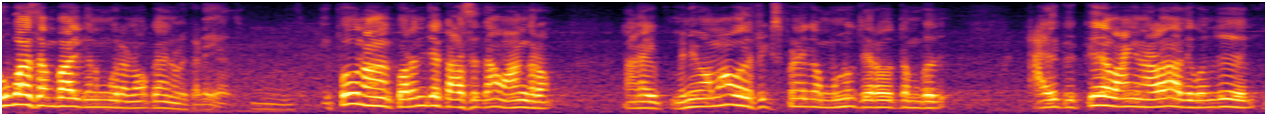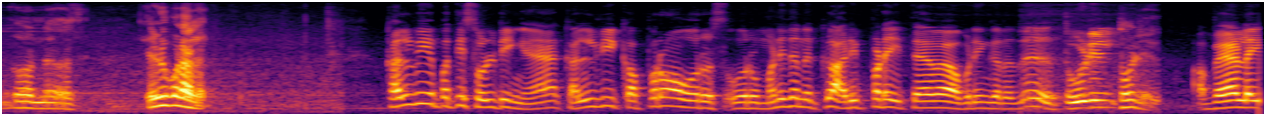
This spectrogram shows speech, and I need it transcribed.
ரூபா சம்பாதிக்கணுங்கிற நோக்கம் எங்களுக்கு கிடையாது. இப்போது நாங்கள் குறைஞ்ச காசு தான் வாங்குகிறோம் நாங்கள் மினிமமாக ஒரு ஃபிக்ஸ் பண்ணியிருக்கோம் முந்நூற்றி இருபத்தொம்பது அதுக்கு கீழே வாங்கினாலும் அது வந்து எழுபடலை கல்வியை பத்தி சொல்லிட்டீங்க. கல்விக்கு அப்புறம் ஒரு ஒரு மனிதனுக்கு அடிப்படை தேவை அப்படிங்கிறது தொழில் தொழில். வேலை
